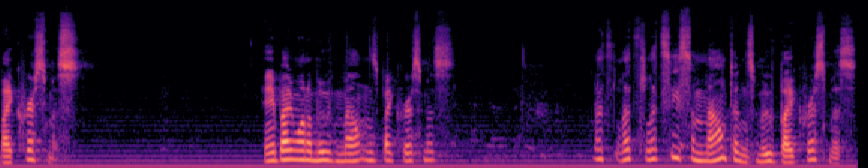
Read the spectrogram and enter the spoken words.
by Christmas. Anybody want to move mountains by Christmas? Let's, let's, let's see some mountains move by Christmas.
